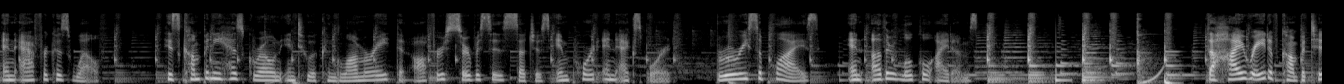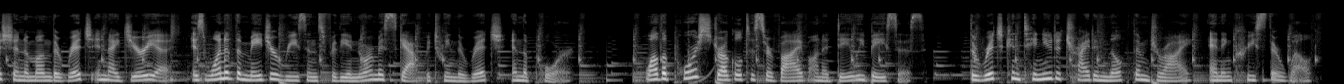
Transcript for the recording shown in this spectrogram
and Africa's wealth. His company has grown into a conglomerate that offers services such as import and export, brewery supplies, and other local items. The high rate of competition among the rich in Nigeria is one of the major reasons for the enormous gap between the rich and the poor. While the poor struggle to survive on a daily basis, the rich continue to try to milk them dry and increase their wealth.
